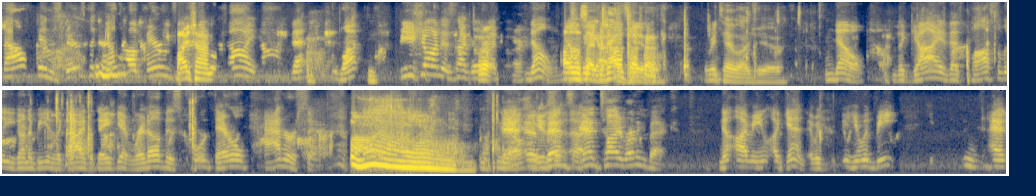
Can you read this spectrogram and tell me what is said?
Falcons. There's a, guy- a very Bye, Sean. guy that what? Bijan is not going anywhere. No, I was no, gonna say, Maybe Bijan's not Allgeier. gonna. Maybe Taylor Allgeier. No, the guy that's possibly going to be the guy that they get rid of is Cordarrelle Patterson. Uh, you know, And, and Ben's uh, anti running back. no, I mean, again, it would he would be, and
